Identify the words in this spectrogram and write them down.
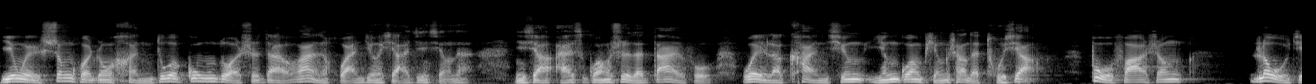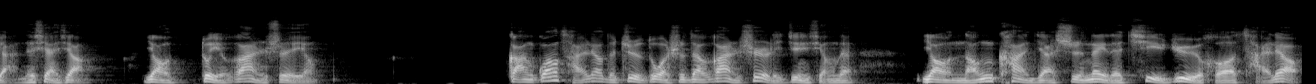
因为生活中很多工作是在暗环境下进行的。你像 X 光室的大夫，为了看清荧光屏上的图像，不发生漏检的现象，要对暗适应。感光材料的制作是在暗室里进行的。要能看见室内的器具和材料，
